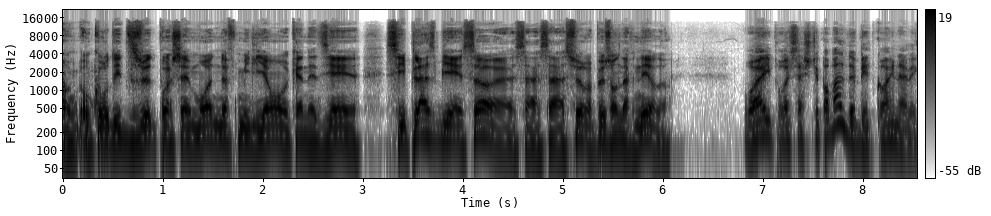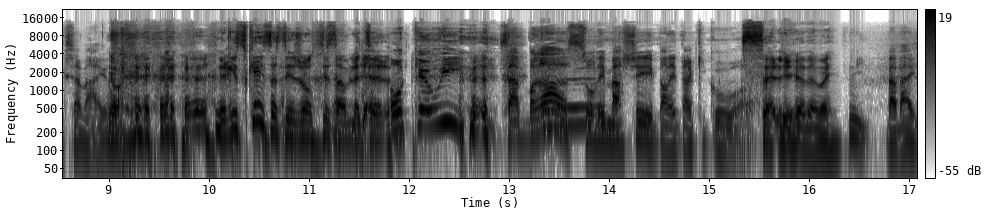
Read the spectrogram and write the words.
Donc, au cours des 18 prochains mois, 9 millions aux Canadiens. S'il place bien ça, euh, ça, ça, assure un peu son avenir. Là. Ouais, il pourrait s'acheter pas mal de bitcoin avec ça, Mario. Ouais. risqué, ça, ces jours-ci, semble-t-il. Oh que oui! Ça brasse sur les marchés par les temps qui courent. Salut, à demain. Bye bye.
